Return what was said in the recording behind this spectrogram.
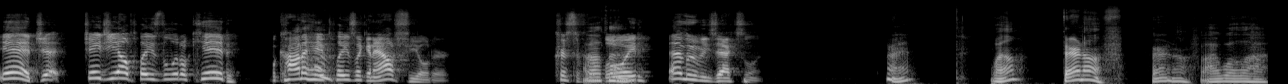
yeah, J- JGL plays the little kid. McConaughey plays like an outfielder. Christopher that? Lloyd. That movie's excellent. All right. Well, fair enough. Fair enough. I will. Uh,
